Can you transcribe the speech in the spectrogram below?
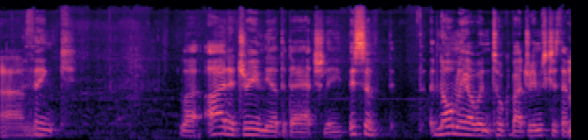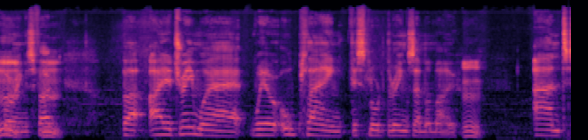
I um, think, like, I had a dream the other day. Actually, this of normally I wouldn't talk about dreams because they're mm, boring as fuck. Mm. But I had a dream where we were all playing this Lord of the Rings MMO. And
